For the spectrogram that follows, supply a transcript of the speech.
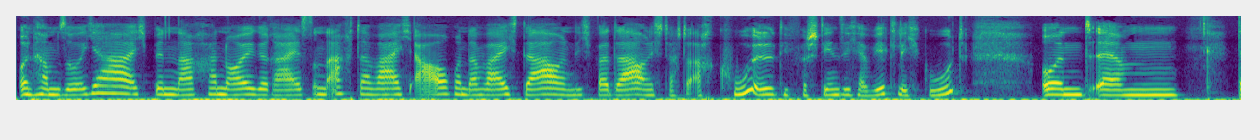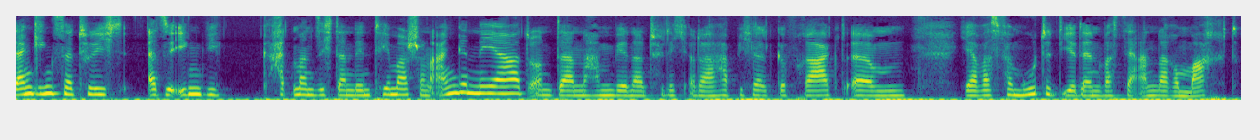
und haben so, ja, ich bin nach Hanoi gereist und ach, da war ich auch und dann war ich da und ich war da und ich dachte, ach cool, die verstehen sich ja wirklich gut. Und ähm, dann ging es natürlich, also irgendwie hat man sich dann dem Thema schon angenähert und dann haben wir natürlich oder habe ich halt gefragt, ähm, ja, was vermutet ihr denn, was der andere macht?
